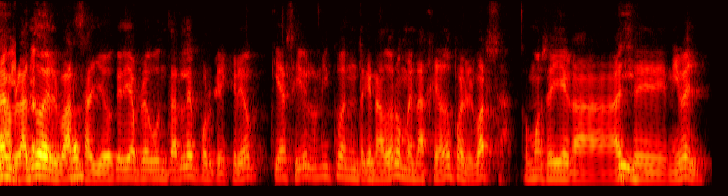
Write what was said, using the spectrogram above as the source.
hablando del Barça, yo quería preguntarle porque creo que ha sido el único entrenador homenajeado por el Barça. ¿Cómo se llega a ese nivel?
